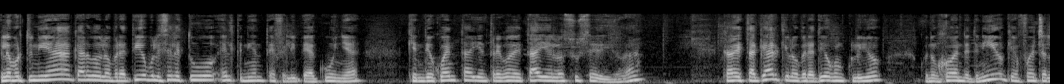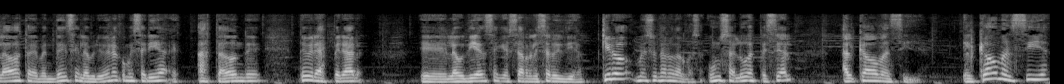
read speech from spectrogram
En la oportunidad, a cargo del operativo policial estuvo el teniente Felipe Acuña, quien dio cuenta y entregó detalles de lo sucedido. ¿ah? Cabe destacar que el operativo concluyó con un joven detenido, quien fue trasladado hasta dependencia de la primera comisaría, eh, hasta donde deberá esperar eh, la audiencia que se va a realizar hoy día. Quiero mencionar una cosa, un saludo especial al Cabo Mancilla. El Cabo Mancilla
